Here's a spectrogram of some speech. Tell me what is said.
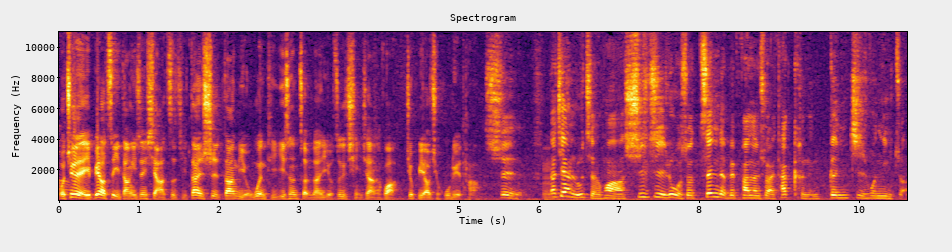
我觉得也不要自己当医生吓自己。但是当你有问题，医生诊断有这个倾向的话，就不要去忽略它。是。那既然如此的话，失智如果说真的被判断出来，它可能根治或逆转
